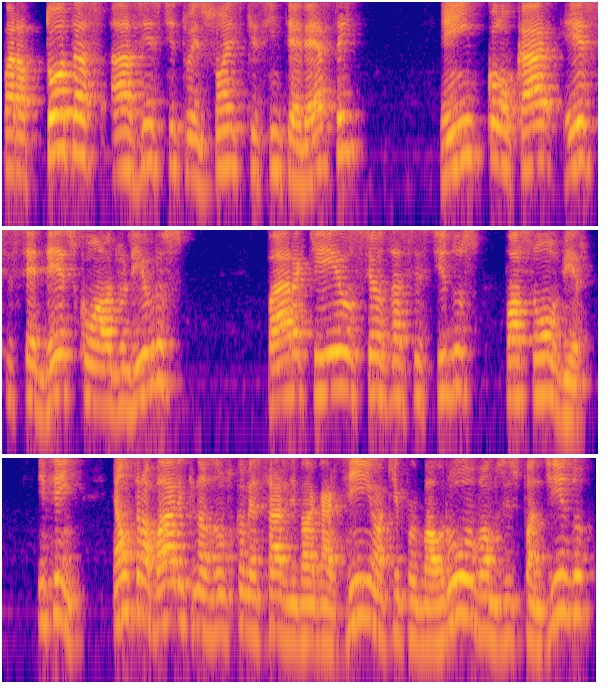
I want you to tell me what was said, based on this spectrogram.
para todas as instituições que se interessem em colocar esses CDs com audiolivros para que os seus assistidos possam ouvir. Enfim, é um trabalho que nós vamos começar devagarzinho aqui por Bauru, vamos expandindo.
